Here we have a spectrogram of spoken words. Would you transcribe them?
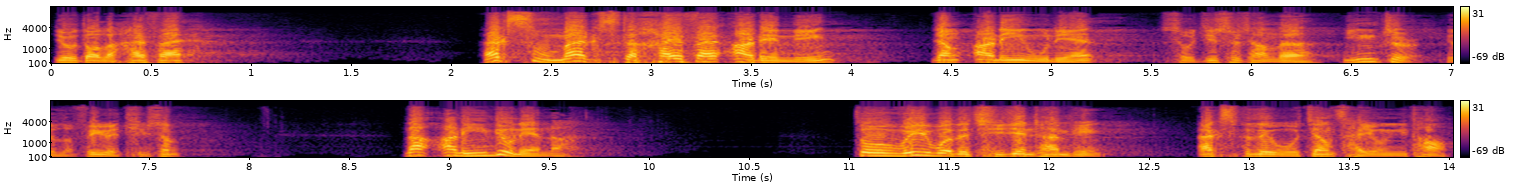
又到了 HiFi。X5 Max 的 HiFi 2.0让2015年手机市场的音质有了飞跃提升。那2016年呢？作为 vivo 的旗舰产品，Xplay 5将采用一套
